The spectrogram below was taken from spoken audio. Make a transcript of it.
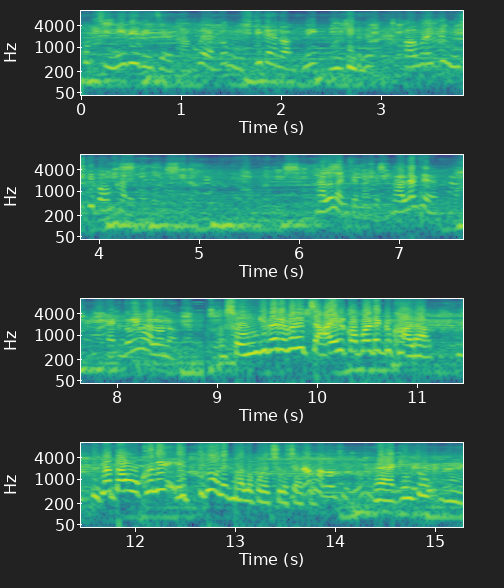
খুব চিনি দিয়ে দিয়েছে। কাকু এত মিষ্টি কেন আপনি? আমরা একটু মিষ্টি কম খাই ভালো লাগছে না ভালো লাগছে একদমই ভালো না। সঙ্গীতার এবারে চায়ের কপালটা একটু খারাপ। না তাও ওখানে এর থেকে অনেক ভালো করেছিল চা ভালো ছিল। হ্যাঁ কিন্তু হুম।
